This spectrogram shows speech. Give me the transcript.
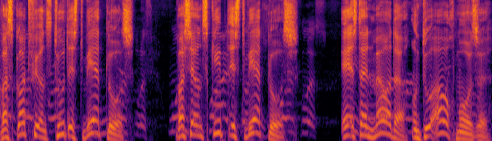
Was Gott für uns tut, ist wertlos. Was er uns gibt, ist wertlos. Er ist ein Mörder und du auch, Mose.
